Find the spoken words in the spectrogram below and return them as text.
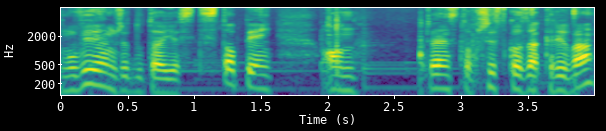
mówiłem, że tutaj jest stopień, on często wszystko zakrywa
